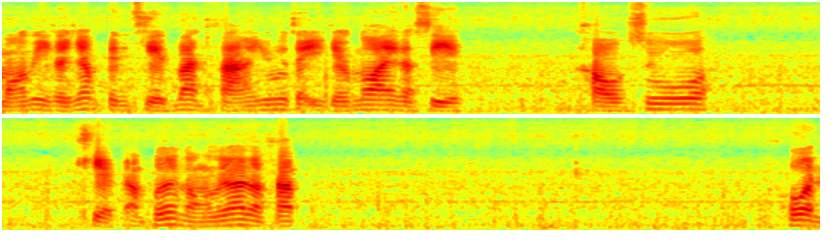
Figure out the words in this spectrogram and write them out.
มองนี่ก็ยังเป็นเขตบ้านฟางอยู่แต่อีกอย่างน้อยก็สิ เขาสู่เขตอำเภอหนองเรือแล้วครับ พ้น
